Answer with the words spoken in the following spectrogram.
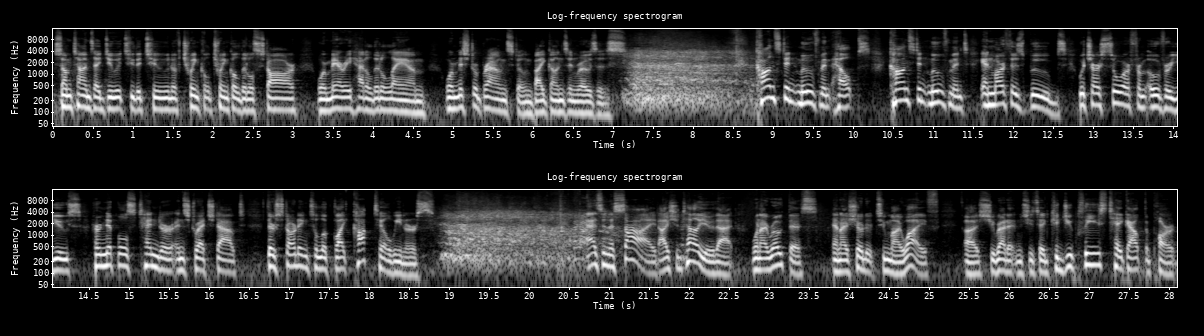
Sometimes I do it to the tune of Twinkle, Twinkle, Little Star, or Mary Had a Little Lamb, or Mr. Brownstone by Guns N' Roses. Constant movement helps. Constant movement and Martha's boobs, which are sore from overuse, her nipples tender and stretched out. They're starting to look like cocktail wieners. As an aside, I should tell you that when I wrote this and I showed it to my wife, uh, she read it and she said, Could you please take out the part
